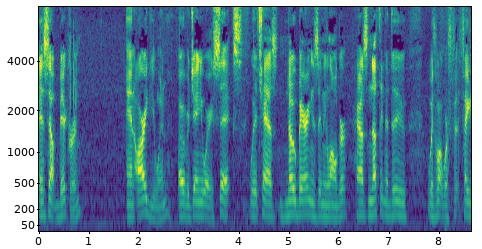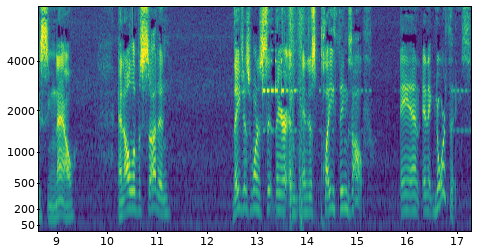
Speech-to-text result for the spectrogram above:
except bickering and arguing over January 6th, which has no bearings any longer, has nothing to do with what we're facing now. And all of a sudden, they just want to sit there and, and just play things off and, and ignore things.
